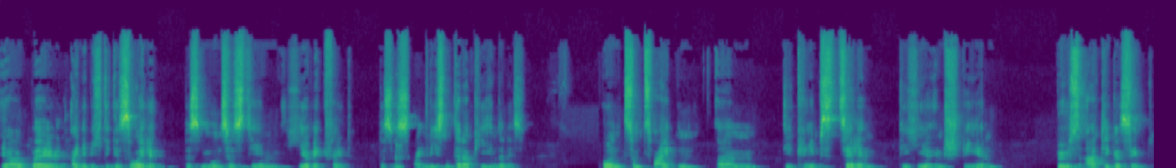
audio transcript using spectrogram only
Ja, weil eine wichtige Säule des Immunsystems hier wegfällt. Das ist mhm. ein Riesentherapiehindernis. Und zum Zweiten, ähm, die Krebszellen, die hier entstehen, bösartiger sind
